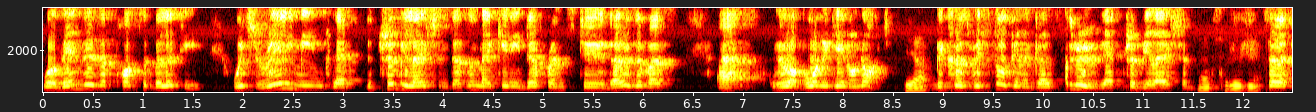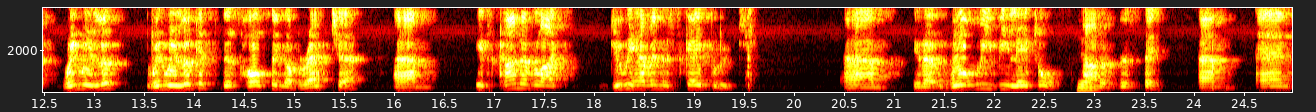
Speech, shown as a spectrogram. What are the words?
well, then there's a possibility, which really means that the tribulation doesn't make any difference to those of us uh, who are born again or not. Yeah. Because we're still going to go through that tribulation. Absolutely. So when we look when we look at this whole thing of rapture, um, it's kind of like, do we have an escape route? Um, you know, will we be let off yeah. out of this thing? Um, and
